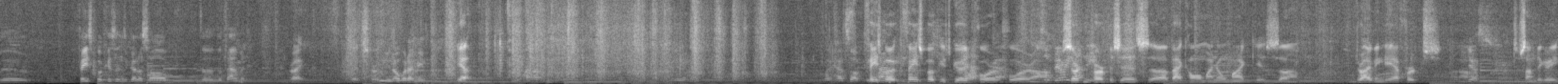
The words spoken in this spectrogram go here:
the Facebook isn't going to solve the, the famine. Right, that's true. You know what I mean? Yeah, My hat's off to you. Facebook, Facebook is good for, for uh, certain purposes. Uh, Back home, I know Mike is um, driving the efforts uh, Yes, to some degree.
